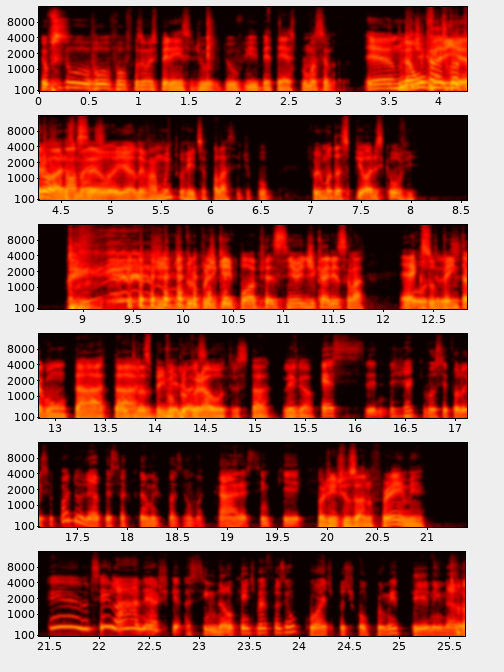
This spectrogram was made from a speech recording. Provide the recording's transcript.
Eu preciso, vou, vou fazer uma experiência de, de ouvir BTS por uma semana. Eu não, Não indicaria. 24 horas, Nossa, mas- eu ia levar muito hate se eu falasse, tipo, foi uma das piores que eu ouvi. de, de grupo de K-pop, assim, eu indicaria, sei lá, Exo, Outras. Pentagon. Tá, tá. Outras bem Vou melhores. procurar outras, tá. Legal. É, se- já que você falou, isso, você pode olhar pra essa câmera e fazer uma cara, assim, porque, Pra gente usar no frame? eu sei lá, né? Acho que assim, não que a gente vai fazer um corte pra te comprometer, nem nada.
